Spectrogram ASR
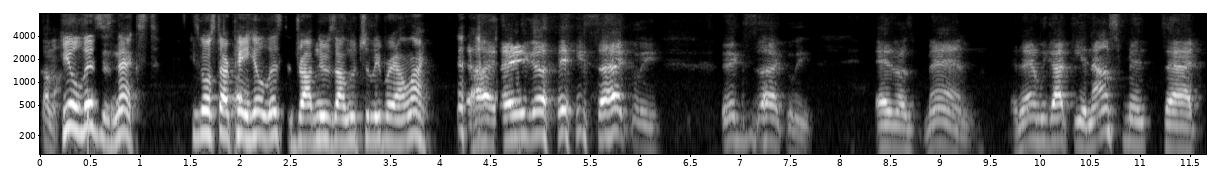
Come on. Heel Liz is next. He's gonna start paying Heel Liz to drop news on Lucha Libre Online. There you go. exactly. Exactly. And uh, man, and then we got the announcement that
